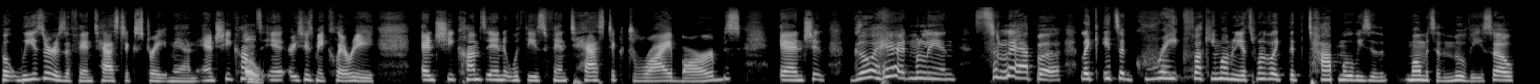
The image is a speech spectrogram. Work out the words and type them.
but Ouiser is a fantastic straight man. And she comes Oh. in, or excuse me, Clairee, and she comes in with these fantastic dry barbs and she go ahead M'Lynn slap her like it's a great fucking moment it's one of like the top movies of the moments of the movie. So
